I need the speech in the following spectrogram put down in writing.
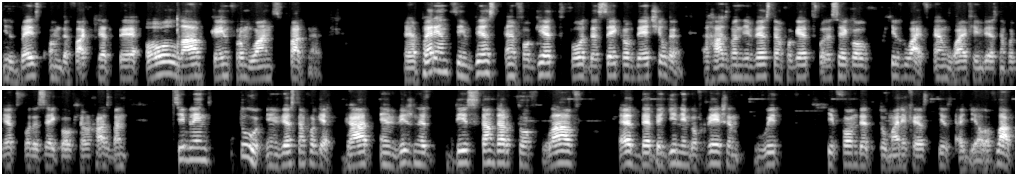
is based on the fact that uh, all love came from one's partner. Uh, parents invest and forget for the sake of their children. A husband invests and forget for the sake of his wife, and wife invests and forget for the sake of her husband. Siblings to invest and forget. God envisioned this standard of love at the beginning of creation, which he founded to manifest his ideal of love.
